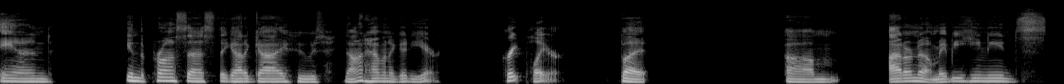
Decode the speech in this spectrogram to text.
And in the process, they got a guy who's not having a good year. Great player, but um, I don't know. Maybe he needs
